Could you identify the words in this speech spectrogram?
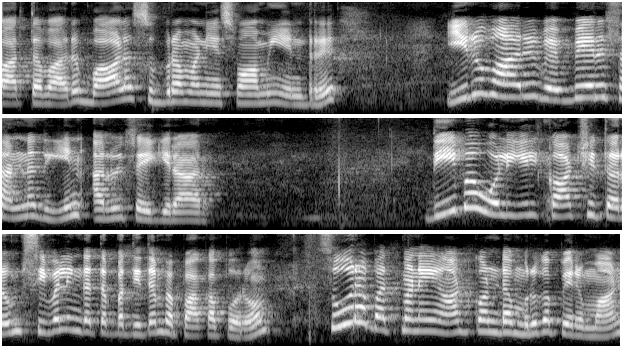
பார்த்தவாறு பாலசுப்பிரமணிய சுவாமி என்று இருவாறு வெவ்வேறு சன்னதியின் அருள் செய்கிறார். தீப ஒளியில் காட்சி தரும் சிவலிங்கத்தை பற்றி தான் இப்போ பார்க்க போகிறோம் சூரபத்மனை ஆட்கொண்ட முருகப்பெருமான்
